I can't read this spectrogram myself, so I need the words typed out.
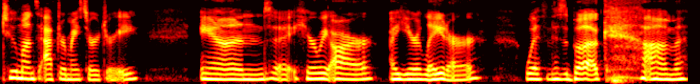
two months after my surgery. And here we are a year later with this book um,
